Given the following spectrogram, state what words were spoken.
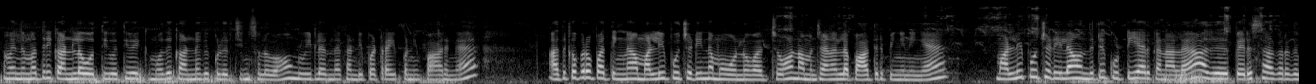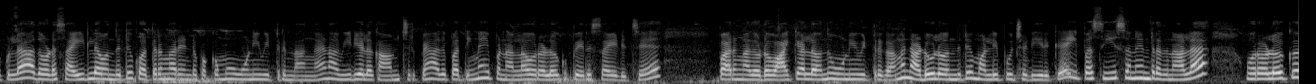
நம்ம இந்த மாதிரி கண்ணில் ஒத்தி ஒத்தி வைக்கும்போது கண்ணுக்கு குளிர்ச்சின்னு சொல்லுவாங்க. உங்கள் வீட்டில் இருந்தால் கண்டிப்பாக ட்ரை பண்ணி பாருங்கள் அதுக்கப்புறம் பார்த்திங்கன்னா மல்லிகைப்பூ செடி நம்ம ஒன்று வச்சோம். நம்ம சேனலில் பார்த்துருப்பீங்க நீங்கள் மல்லிகைப்பூ செடிலாம் வந்துட்டு குட்டியாக இருக்கனால அது பெருசாகிறதுக்குள்ளே அதோட சைடில் வந்துட்டு கொத்தரங்காய் ரெண்டு பக்கமும் ஊனி விட்டுருந்தாங்க. நான் வீடியோவில் காமிச்சிருப்பேன். அது பார்த்திங்கன்னா இப்போ நல்லா ஓரளவுக்கு பெருசாகிடுச்சு பாருங்கள் அதோட வாய்க்காலில் வந்து ஊனி விட்டுருக்காங்க. நடுவில் வந்துட்டு மல்லிகைப்பூ செடி இருக்குது இப்போ சீசனுன்றதுனால ஓரளவுக்கு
